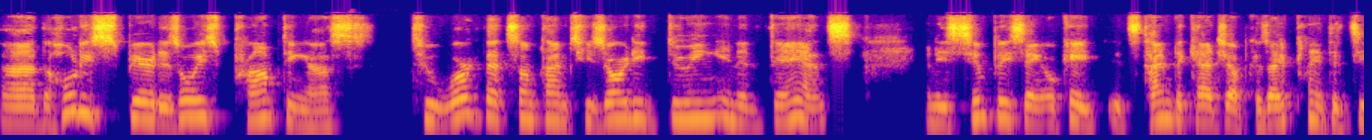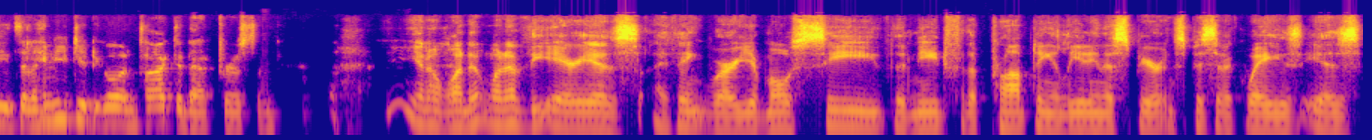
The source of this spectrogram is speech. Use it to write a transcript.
uh, the Holy Spirit is always prompting us to work that sometimes He's already doing in advance and he's simply saying, "Okay, it's time to catch up because I planted seeds and I need you to go and talk to that person." You know, one one of the areas I think where you most see the need for the prompting and leading the spirit in specific ways is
